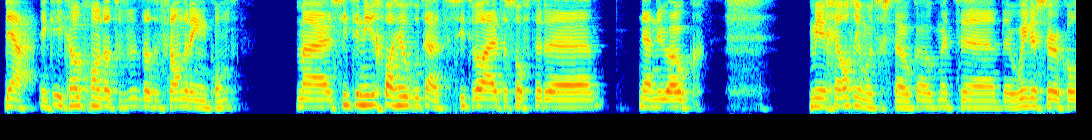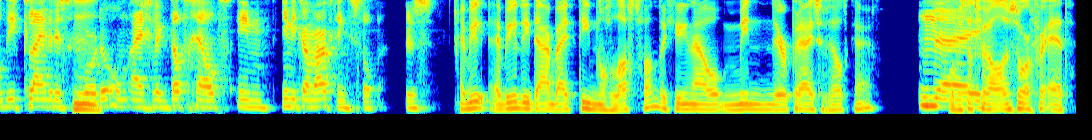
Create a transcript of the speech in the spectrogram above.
ja, ik, ik hoop gewoon dat er, dat er verandering in komt. Maar het ziet er in ieder geval heel goed uit. Het ziet er wel uit alsof er eh, ja, nu ook meer geld in wordt gestoken. Ook met eh, de winner circle die kleiner is geworden. Om eigenlijk dat geld in IndyCar marketing te stoppen. Dus Hebben, jullie- hebben jullie daar bij het team nog last van? Dat jullie nou minder prijzengeld krijgt? Nee. Of is dat vooral een zorg voor Ed?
